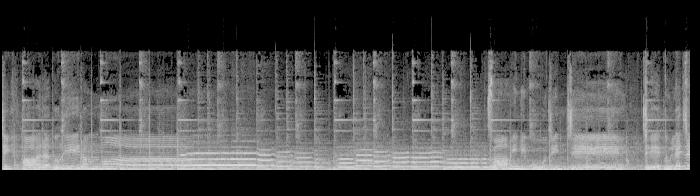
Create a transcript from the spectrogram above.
నిలిచి హారతులీరమ్మా స్వామిని పూజించే చేతులచే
